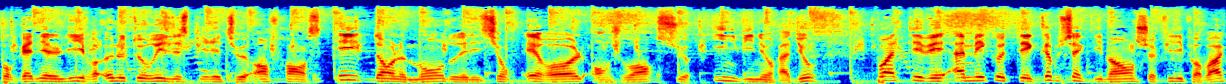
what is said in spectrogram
pour gagner le livre Un autorise des spiritueux en France et dans le monde aux éditions Erol en jouant sur invinoradio.tv. À mes côtés, comme chaque dimanche, Philippe Orbach,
